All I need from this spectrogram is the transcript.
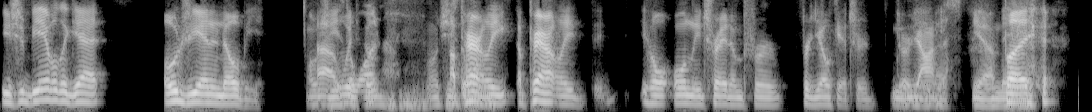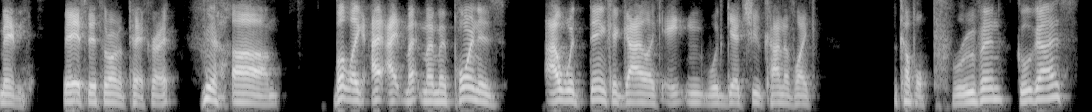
You should be able to get OG Anunoby. OG uh, is the one. OG's apparently, the one. apparently, he'll only trade him for for Jokic or or Giannis. Yeah, maybe. but maybe maybe if they throw in a pick, right? Yeah. Um, but like I, I my, my point is, I would think a guy like Ayton would get you kind of like a couple proven glue guys,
